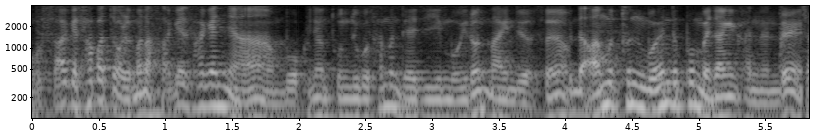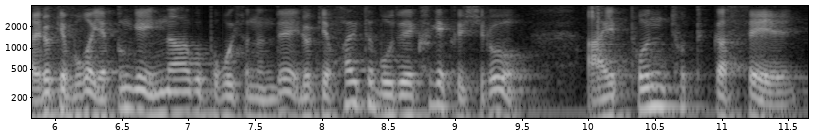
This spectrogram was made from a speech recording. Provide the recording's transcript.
뭐 싸게 사봤자 얼마나 싸게 사겠냐. 뭐 그냥 돈 주고 사면 되지 뭐 이런 마인드였어요. 근데 아무튼 뭐 핸드폰 매장에 갔는데 자 이렇게 뭐가 예쁜 게 있나 하고 보고 있었는데 이렇게 화이트보드에 크게 글씨로 아이폰 초특가 세일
